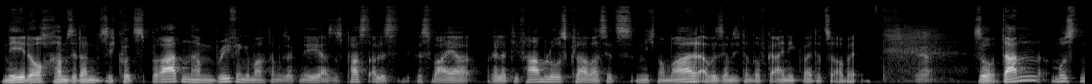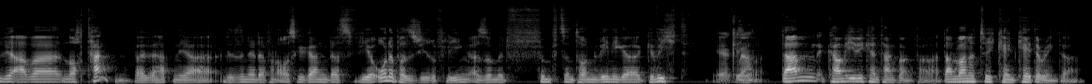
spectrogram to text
Nee, doch, haben sie dann sich kurz beraten, haben ein Briefing gemacht, haben gesagt, nee, also es passt alles, es war ja relativ harmlos, klar war es jetzt nicht normal, aber sie haben sich dann darauf geeinigt, weiterzuarbeiten. Ja. So, dann mussten wir aber noch tanken, weil wir hatten ja, wir sind ja davon ausgegangen, dass wir ohne Passagiere fliegen, also mit 15 Tonnen weniger Gewicht. ja, klar. So. Dann kam ewig kein Tankwagenfahrer. Dann war natürlich kein Catering da.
